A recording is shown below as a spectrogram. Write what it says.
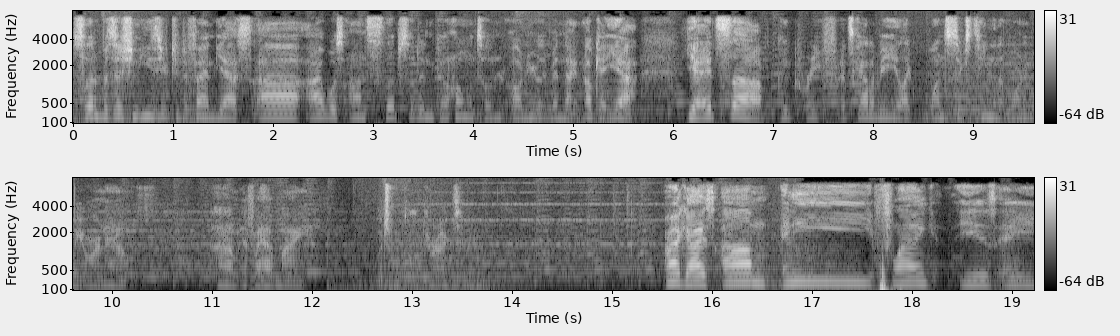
Southern position easier to defend. Yes, uh, I was on slip, so didn't go home until oh, nearly midnight. Okay, yeah, yeah. It's uh, good grief. It's got to be like 1:16 in the morning where you are now. Um, if I have my which call correct. All right, guys. Um, any flag is a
